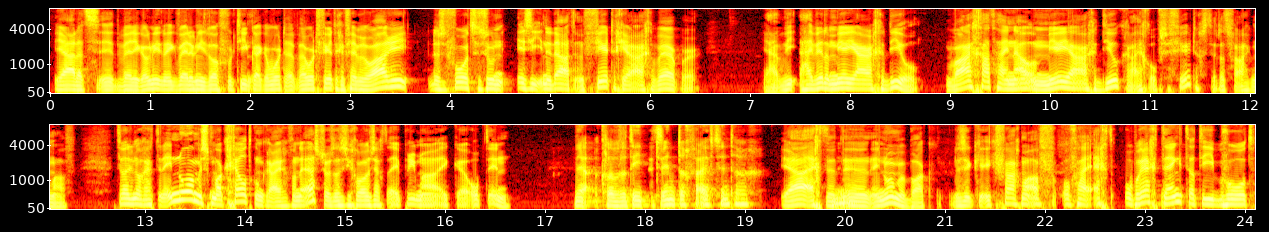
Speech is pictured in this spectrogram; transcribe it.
Ja, dat, weet ik ook niet. Ik weet ook niet welk voor team. Kijk, hij wordt, hij wordt 40 in februari. Dus voor het seizoen is hij inderdaad een 40-jarige werper. Ja, wie, hij wil een meerjarige deal. Waar gaat hij nou een meerjarige deal krijgen op zijn 40ste? Dat vraag ik me af. Terwijl hij nog echt een enorme smak geld kon krijgen van de Astros. Als hij gewoon zegt, hé hey, prima, ik uh, opt in. Ja, ik geloof dat hij 20, 25? Ja, echt een, een enorme bak. Dus ik, ik vraag me af of hij echt oprecht denkt dat hij bijvoorbeeld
